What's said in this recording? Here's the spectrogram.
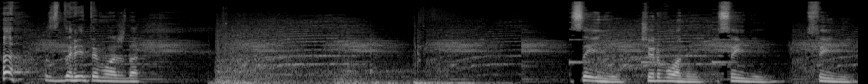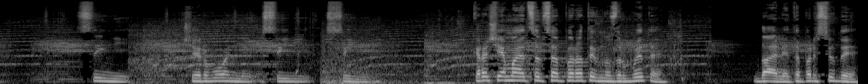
Ха, Здоріти можна. Синій, червоний, синій, синій, синій, червоний, синій, синій. Коротше, я маю це все оперативно зробити. Далі, тепер сюди.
